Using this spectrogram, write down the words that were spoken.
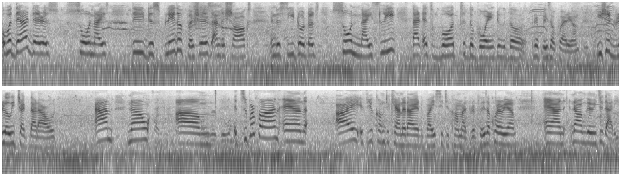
Over there, there is so nice. They display the fishes and the sharks and the sea turtles so nicely that it's worth the going to the Ripley's Aquarium. You should really check that out. And now, um, it's super fun. And I, if you come to Canada, I advise you to come at Ripley's Aquarium. And now I'm going to Daddy.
